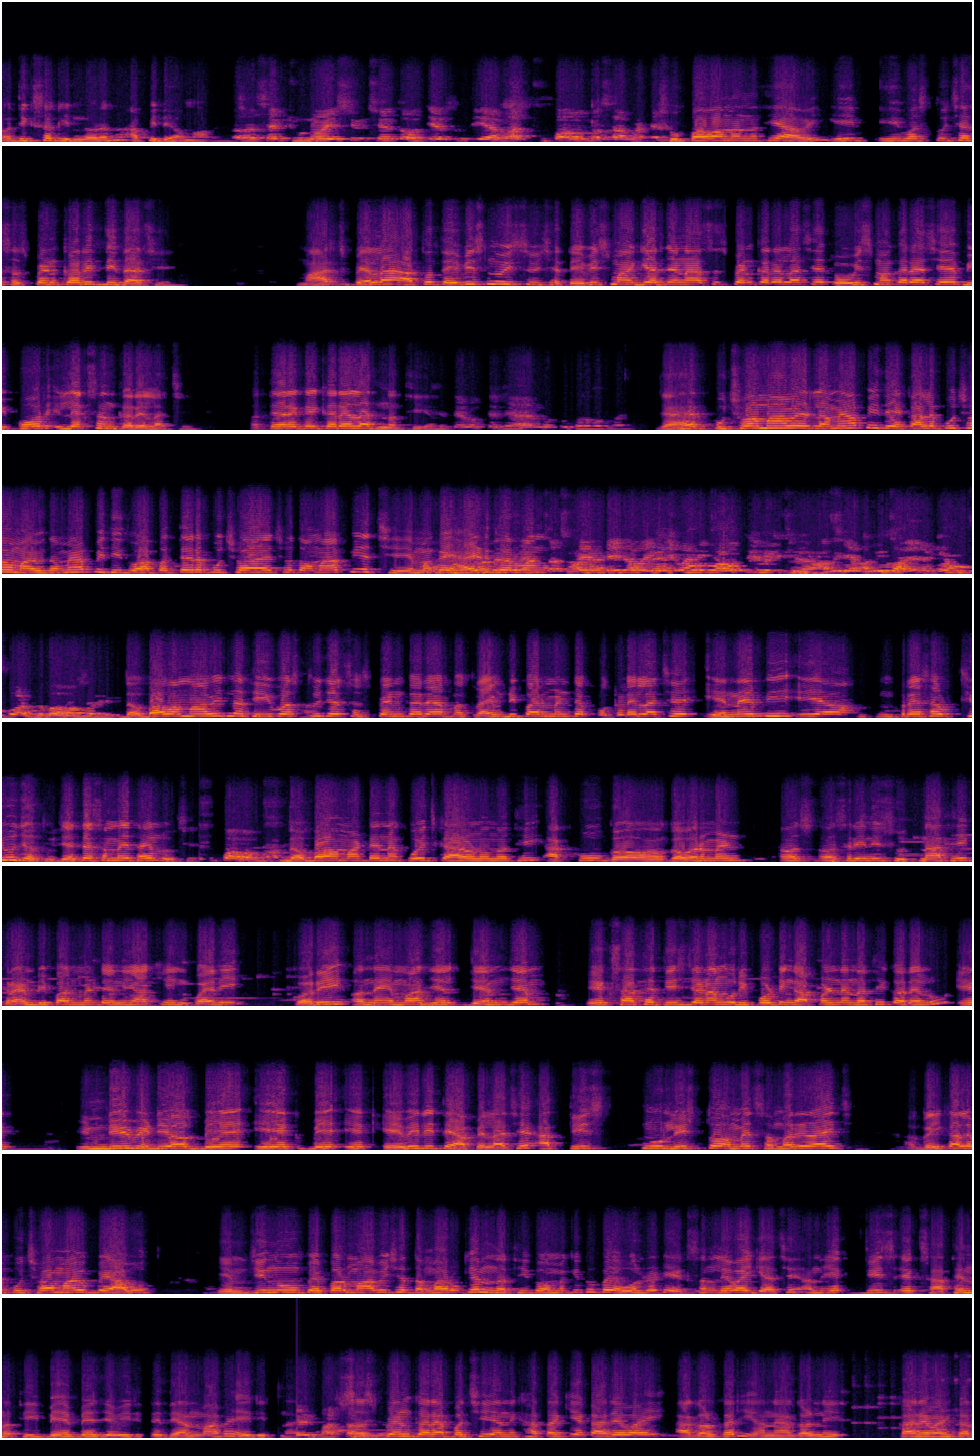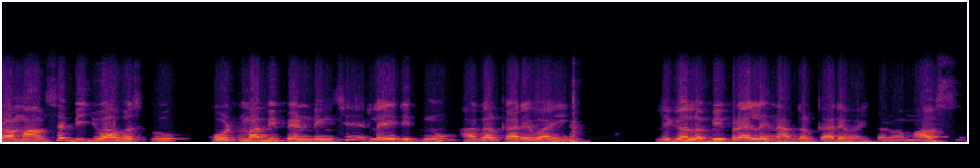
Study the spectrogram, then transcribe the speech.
અધિક્ષક ઇન્દોરને આપી દેવામાં આવે સાહેબ જૂનો ઇશ્યુ છે તો અત્યાર સુધી આ વાત છુપાવવામાં શા માટે છુપાવવામાં નથી આવી. એ એ વસ્તુ છે સસ્પેન્ડ કરી જ દીધા છે. માર્ચ પહેલા આ તો ત્રેવીસનું ઇસ્યુ છે. ત્રેવીસમાં અગિયાર જણા સસ્પેન્ડ કરેલા છે ચોવીસમાં કર્યા છે બિફોર ઇલેક્શન કરેલા છે. અત્યારે કઈ કરેલા જ નથી જાહેર પૂછવામાં આવે એટલે અમે આપી દે કાલે પૂછવામાં આવ્યું તમે અમે આપી દીધું. આપ અત્યારે પૂછવા આવ્યા છો તો અમે આપીએ જ છીએ. એમાં કઈ હાઈડ કરવાનું? દબાવવામાં આવી? જ નથી. એ વસ્તુ જે સસ્પેન્ડ કર્યા ક્રાઇમ ડિપાર્ટમેન્ટે પકડેલા છે. એને બી એ પ્રેસ આઉટ થયું જ હતું. જે તે સમય થયેલું છે. દબાવવા માટેના કોઈ જ કારણો નથી. આખું ગવર્મેન્ટ શ્રીની સૂચનાથી ક્રાઇમ ડિપાર્ટમેન્ટ એની આખી ઇન્કવાયરી કરી અને એમાં જેમ જેમ એક સાથે ત્રીસ જણાનું રિપોર્ટિંગ આપણને નથી કરેલું એક ઇન્ડિવિડ્યુઅલ બે એક બે એક એવી રીતે આપેલા છે. આ ત્રીસનું લિસ્ટ તો અમે સમરીરાઈઝ ગઈકાલે પૂછવામાં આવ્યું કે આવું એમજી નું પેપરમાં આવ્યું છે તમારું કેમ નથી? તો અમે કીધું ભાઈ ઓલરેડી એક્શન લેવાઈ ગયા છે અને એક ત્રીસ એક સાથે નથી. બે બે જેવી રીતે ધ્યાનમાં આવે એ રીતના. સસ્પેન્ડ કર્યા પછી એની ખાતાકીય કાર્યવાહી આગળ કરી અને આગળની કાર્યવાહી કરવામાં આવશે. બીજું આ વસ્તુ કોર્ટમાં બી પેન્ડિંગ છે, એટલે એ રીતનું આગળ કાર્યવાહી લીગલ અભિપ્રાય લઈને આગળ કાર્યવાહી કરવામાં આવશે.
